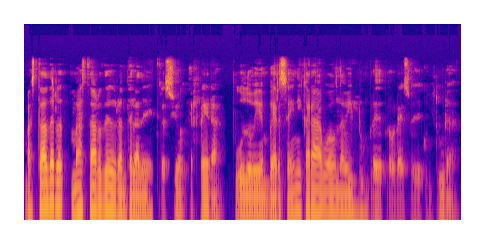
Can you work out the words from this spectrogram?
Más tarde, durante la administración Herrera, pudo bien verse en Nicaragua una vislumbre de progreso y de cultura,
